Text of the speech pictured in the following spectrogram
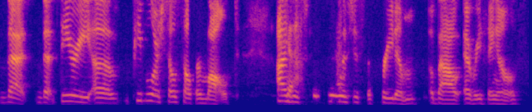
that that theory of people are so self-involved i yeah. just it was just the freedom about everything else.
